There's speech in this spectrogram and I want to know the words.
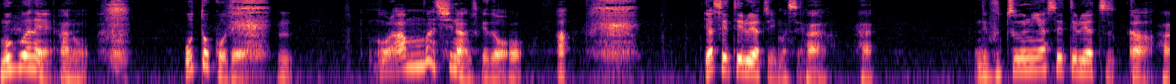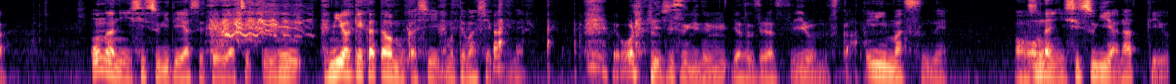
僕はね、あの男でうん。これあんましなんですけどお。あ痩せてるやついますよ、はいはいで普通に痩せてるやつかはい。オナニーしすぎで痩せてるやつっていう見分け方は昔持ってましたけどね。オナニーしすぎて痩せてるやつっているんですか？言いますね。オナニーしすぎやなっていう。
